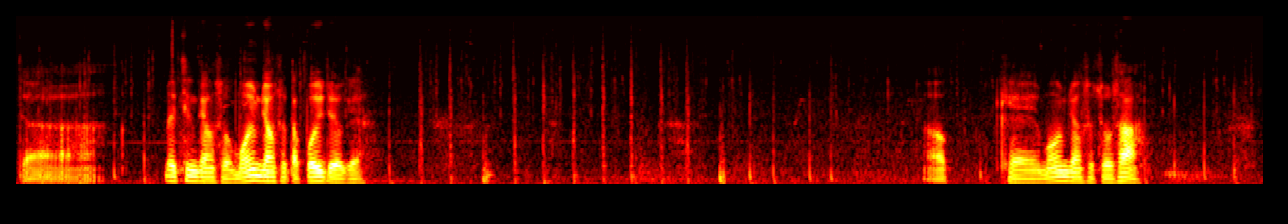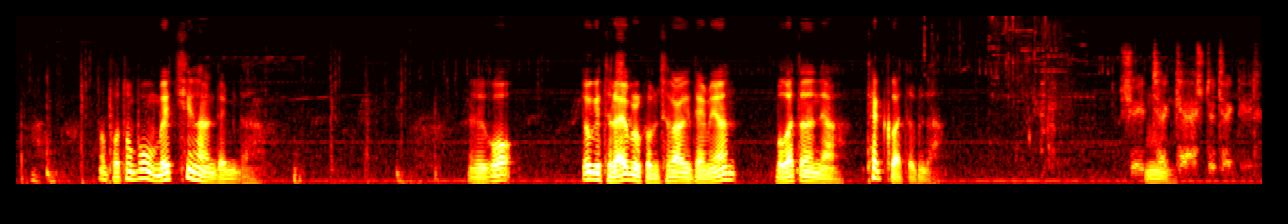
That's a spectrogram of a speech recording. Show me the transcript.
자 매칭 장소 모임 장소 딱 보이죠 여기? 오케이 모임 장소 조사. 어, 보통 보면 matching하는 데입니다. 그리고 여기 드라이브를 검색하게 되면 뭐가 뜨느냐? tech가 뜹니다. Shade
